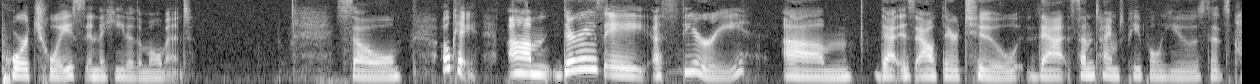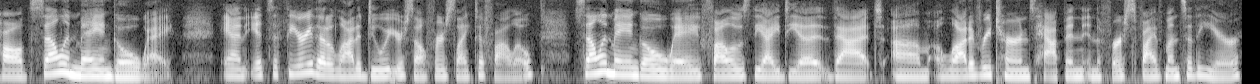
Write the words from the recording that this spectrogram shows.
poor choice in the heat of the moment. So, okay, um, there is a a theory um, that is out there too that sometimes people use that's called sell in May and go away. And it's a theory that a lot of do it yourselfers like to follow. Sell in May and go away follows the idea that um, a lot of returns happen in the first five months of the year.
